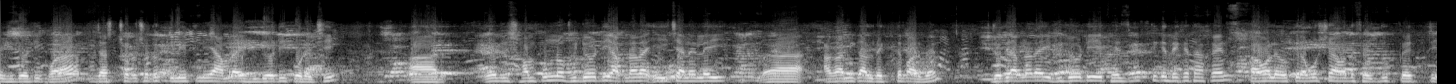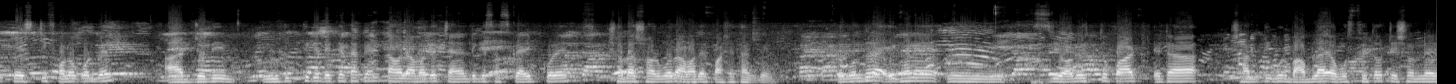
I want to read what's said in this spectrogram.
এই ভিডিওটি করা। জাস্ট ছোট ছোট ক্লিপ নিয়ে আমরা এই ভিডিওটি করেছি। আর এর সম্পূর্ণ ভিডিওটি আপনারা এই চ্যানেলেই আগামীকাল দেখতে পারবেন। যদি আপনারা এই ভিডিওটি ফেসবুক থেকে দেখে থাকেন তাহলে অতি অবশ্যই আমাদের ফেসবুক পেজটি পেজটি ফলো করবেন। আর যদি ইউটিউব থেকে দেখে থাকেন, তাহলে আমাদের চ্যানেলটিকে সাবস্ক্রাইব করে সদা সর্বদা আমাদের পাশে থাকবেন। তো বন্ধুরা, এখানে শ্রী অদ্বৈত পাঠ, এটা শান্তিপুর বাবলায় অবস্থিত, স্টেশনের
